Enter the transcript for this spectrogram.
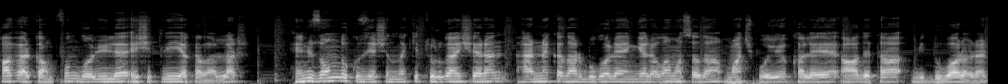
Haverkampf'un golüyle eşitliği yakalarlar. Henüz 19 yaşındaki Turgay Şeren her ne kadar bu gole engel olamasa da maç boyu kaleye adeta bir duvar örer.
